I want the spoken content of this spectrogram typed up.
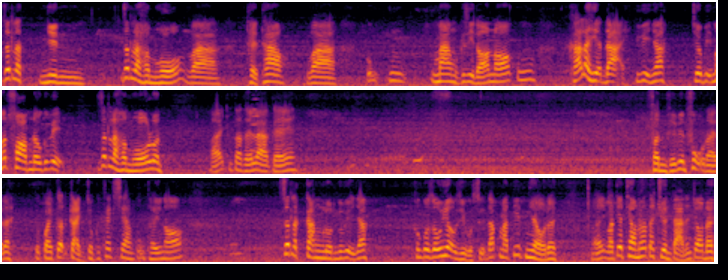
rất là nhìn rất là hầm hố và thể thao và cũng mang một cái gì đó nó cũng khá là hiện đại quý vị nhá. Chưa bị mất form đâu quý vị. Rất là hầm hố luôn. Đấy chúng ta thấy là cái phần phía bên phụ này đây. Tôi quay cận cảnh cho quý khách xem cũng thấy nó rất là căng luôn quý vị nhá. Không có dấu hiệu gì của sự đắp ma tiết nhiều ở đây. Đấy và tiếp theo nữa ta truyền tải đến cho đây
